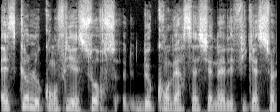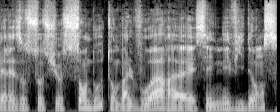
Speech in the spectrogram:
Est-ce que le conflit est source de conversationnel efficace sur les réseaux sociaux? Sans doute, on va le voir, et c'est une évidence.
